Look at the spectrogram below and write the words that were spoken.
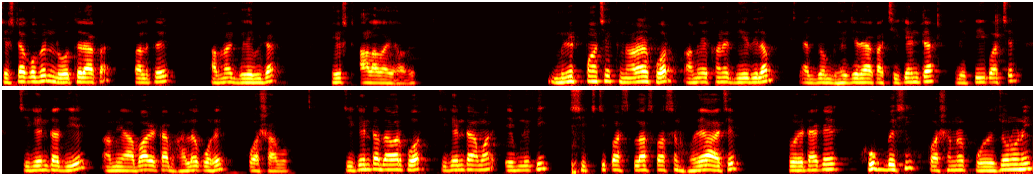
চেষ্টা করবেন লোতে রাখার তাহলেতে আপনার গ্রেভিটা টেস্ট আলাদাই হবে। মিনিট পাঁচেক নাড়ার পর আমি এখানে দিয়ে দিলাম একদম ভেজে রাখা চিকেনটা। দেখতেই পাচ্ছেন, চিকেনটা দিয়ে আমি আবার এটা ভালো করে কষাবো। চিকেনটা দেওয়ার পর চিকেনটা আমার এমনিতেই সিক্সটি পাস প্লাস পার্সেন্ট হয়ে আছে। তো এটাকে খুব বেশি কষানোর প্রয়োজনও নেই।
